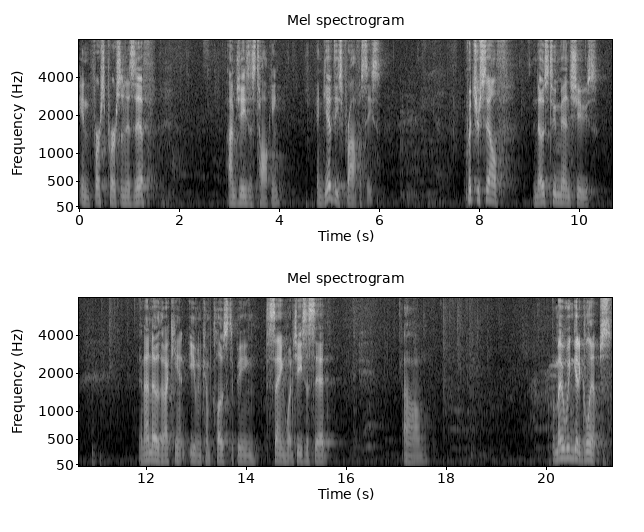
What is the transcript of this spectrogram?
in first person as if I'm Jesus talking and give these prophecies. Put yourself in those two men's shoes. And I know that I can't even come close to being saying what Jesus said. Um, but maybe we can get a glimpse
